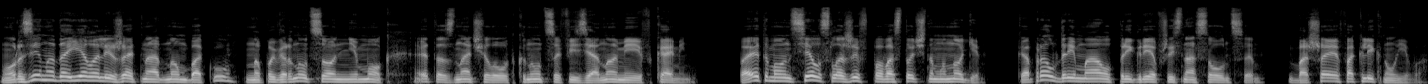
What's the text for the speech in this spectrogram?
Мурзе надоело лежать на одном боку, но повернуться он не мог, это значило уткнуться физиономией в камень. Поэтому он сел, сложив по-восточному ноги. Капрал дремал, пригревшись на солнце. Башаев окликнул его.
